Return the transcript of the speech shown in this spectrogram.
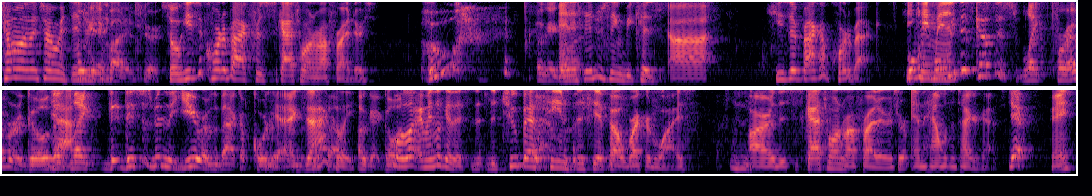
tell me. Let me tell you what's interesting. fine, sure. So he's a quarterback for the Saskatchewan Roughriders, Who? okay, go and on. it's interesting because uh, he's their backup quarterback. He Well, came well, in. we discussed this like forever ago. That Yeah. like th- this has been the year of the backup quarterback. Yeah, in the CFL. exactly. Okay, go well, on. look, I mean, look at this. The, the two best teams in the CFL record wise are the Saskatchewan Roughriders Mm-hmm. Sure. and the Hamilton Tiger Cats. Yeah. Okay.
